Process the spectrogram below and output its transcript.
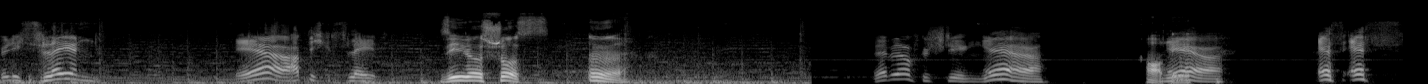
Will dich slayen? Ja, yeah, hab dich geslayed. Siegesschuss. Äh. Level aufgestiegen. Yeah. Oh, B. Yeah. SS.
